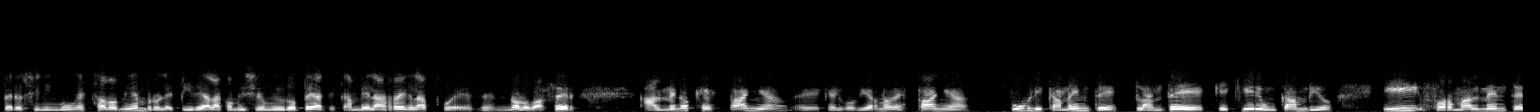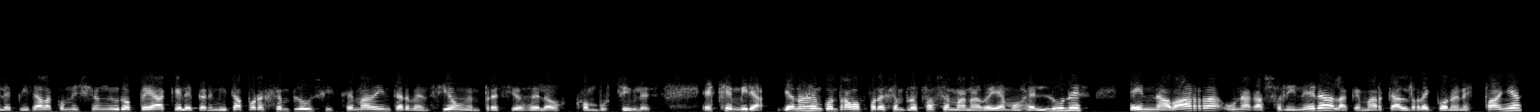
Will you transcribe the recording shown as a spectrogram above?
pero si ningún Estado miembro le pide a la Comisión Europea que cambie las reglas, pues no lo va a hacer. Al menos que España, eh, que el Gobierno de España públicamente plantee que quiere un cambio y formalmente le pida a la Comisión Europea que le permita, por ejemplo, un sistema de intervención en precios de los combustibles. Es que, mira, ya nos encontramos, por ejemplo, esta semana, veíamos el lunes en Navarra una gasolinera, la que marca el récord en España,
